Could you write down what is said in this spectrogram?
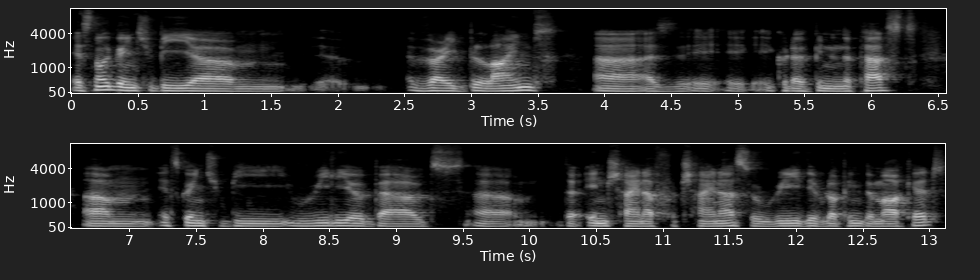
It's not going to be um, very blind uh, as it, it, could have been in the past. Um, it's going to be really about um, the in China for China, so really developing the market.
